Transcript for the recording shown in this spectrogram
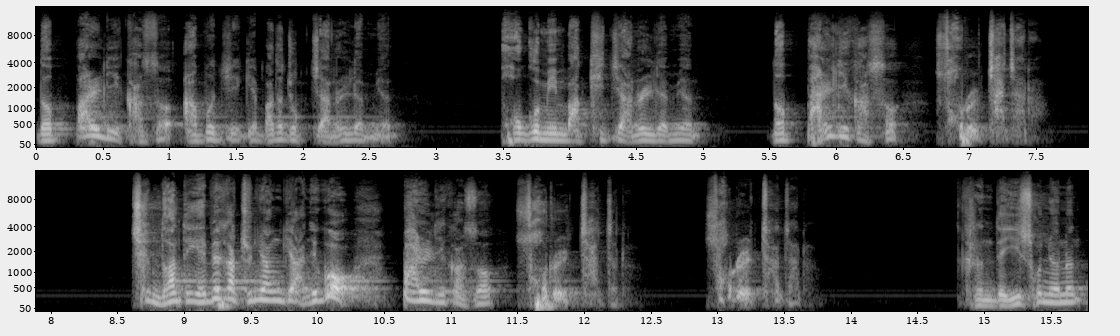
너 빨리 가서 아버지에게 맞아 죽지 않으려면 복음이 막히지 않으려면 너 빨리 가서 소를 찾아라. 지금 너한테 예배가 중요한 게 아니고 빨리 가서 소를 찾아라. 소를 찾아라. 그런데 이 소녀는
